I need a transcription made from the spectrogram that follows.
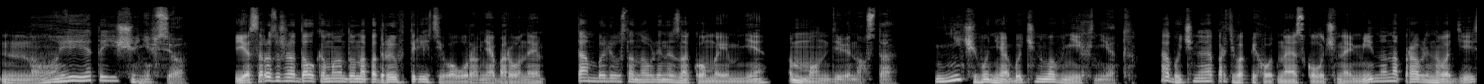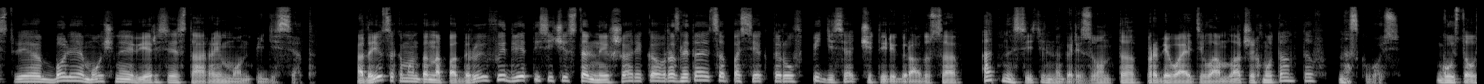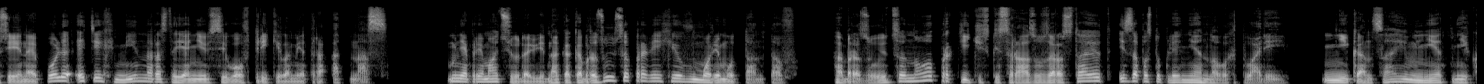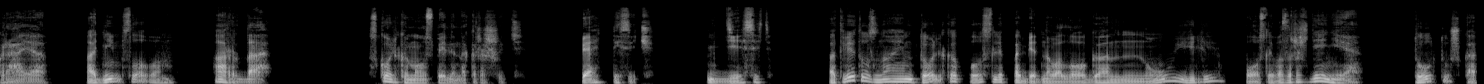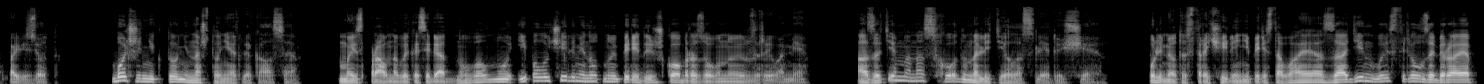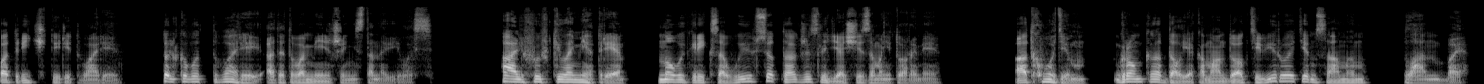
Но и это еще не все. Я сразу же отдал команду на подрыв третьего уровня обороны. Там были установлены знакомые мне МОН-90. Ничего необычного в них нет. Обычная противопехотная осколочная мина направленного действия, более мощная версия старой МОН-50. Отдается команда на подрыв, и 2000 стальных шариков разлетаются по сектору в 54 градуса относительно горизонта, пробивая тела младших мутантов насквозь. Густо усеянное поле этих мин на расстоянии всего в 3 километра от нас. Мне прямо отсюда видно, как образуются прорехи в море мутантов образуются, но практически сразу зарастают из-за поступления новых тварей. Ни конца им нет, ни края. Одним словом, орда. Сколько мы успели накрошить? Пять тысяч? Десять? Ответ узнаем только после победного лога, ну или после возрождения. Тут уж как повезет. Больше никто ни на что не отвлекался. Мы исправно выкосили одну волну и получили минутную передышку, образованную взрывами. А затем на нас сходу налетело следующее. Пулеметы строчили не переставая, за один выстрел забирая по 3-4 твари. Только вот тварей от этого меньше не становилось. Альфы в километре. Новый крик совы, все так же следящий за мониторами. «Отходим!» – громко отдал я команду, активируя тем самым план «Б».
